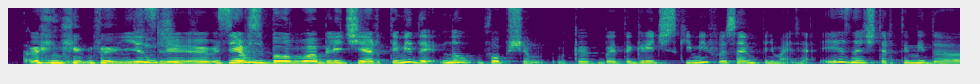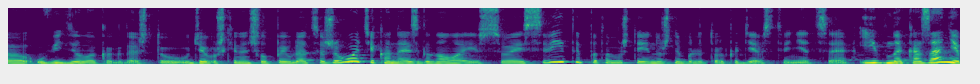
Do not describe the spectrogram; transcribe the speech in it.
Если Зевс был в обличии Артемиды. Ну, в общем, как бы это греческий миф, вы сами понимаете. И, значит, Артемида увидела, когда что у девушки начал появляться животик, она изгнала ее из своей свиты, потому что ей нужны были только девственницы. И в наказание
